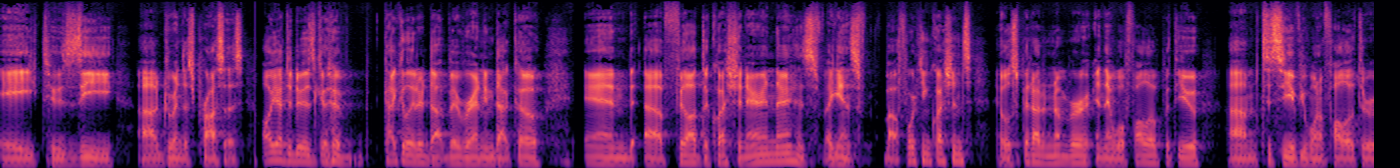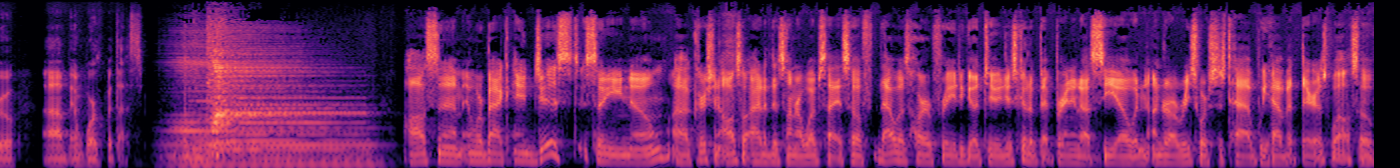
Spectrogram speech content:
a to z uh, during this process. All you have to do is go to calculator.bitbranding.co and uh, fill out the questionnaire in there. It's again, it's about 14 questions. It will spit out a number, and then we'll follow up with you um, to see if you want to follow through um, and work with us. Awesome. And we're back. And just so you know, uh, Christian also added this on our website. So if that was hard for you to go to, just go to bitbranding.co and under our resources tab, we have it there as well. So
